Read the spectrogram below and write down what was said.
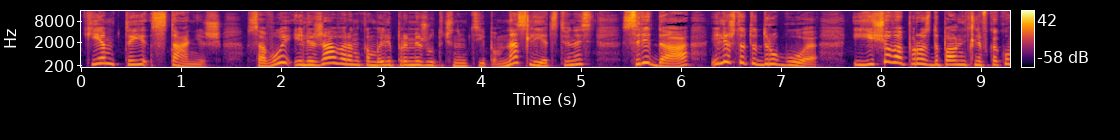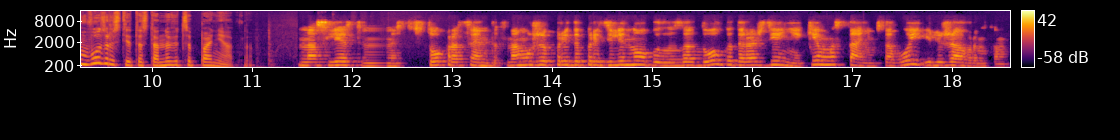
кем ты станешь? Совой или жаворонком, или промежуточным типом? Наследственность, среда или что-то другое? И еще вопрос дополнительно, в каком возрасте это становится понятно? Наследственность сто процентов. Нам уже предопределено было задолго до рождения, кем мы станем, совой или жаворонком.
